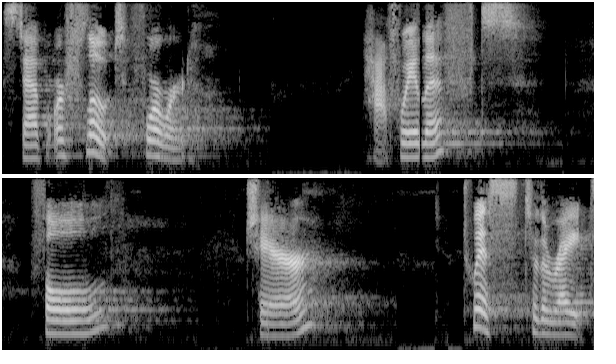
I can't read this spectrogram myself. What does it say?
Step or float forward. Halfway lift. Fold. Chair. Twist to the right.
